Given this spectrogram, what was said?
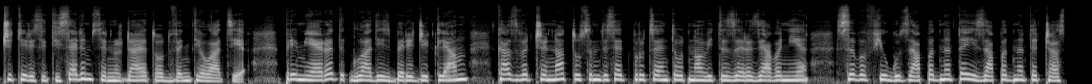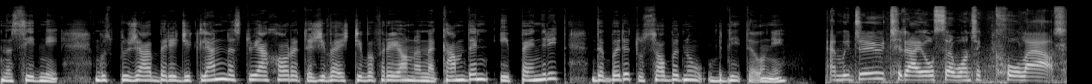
47 се нуждаят от вентилация. Премьерът Гладис Береджиклян казва, че над 80% от новите заразявания са в югозападната и западната част на Сидни. Госпожа Береджиклян настоя хората, живеещи в района на Камден и Пенрит, да бъдат особено бдителни. And we do today also want to call out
